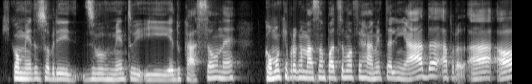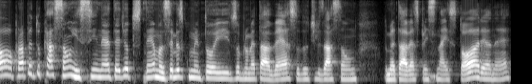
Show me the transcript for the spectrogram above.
que comenta sobre desenvolvimento e educação, né? Como que a programação pode ser uma ferramenta alinhada à, à, própria educação em si, né? Até de outros temas. Você mesmo comentou aí sobre o metaverso, da utilização do metaverso para ensinar história, né?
